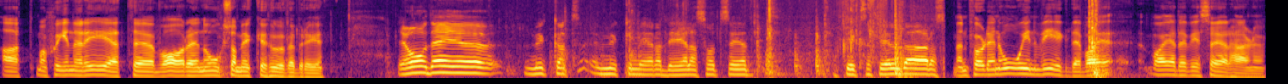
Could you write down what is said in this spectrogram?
att maskineriet eh, var det nog så mycket huvudbry. Jo, det är ju mycket, mycket mera delar så att säga. Att fixa till där. Och så. Men för den oinvigde, vad är, vad är det vi ser här nu?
